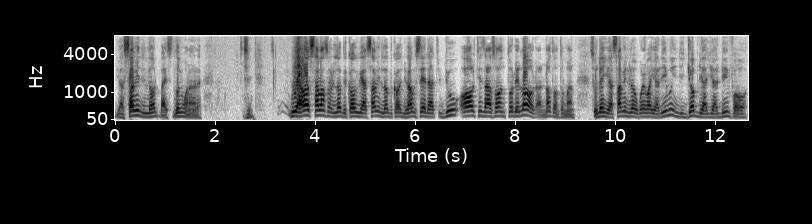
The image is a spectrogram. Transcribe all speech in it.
You are serving the Lord by loving one another. You see, we are all servants of the Lord because we are serving the Lord because the Bible said that do all things as unto the Lord and not unto man. So then you are serving the Lord wherever you are, even in the job that you are doing for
